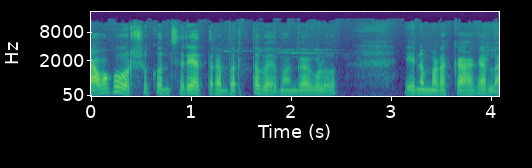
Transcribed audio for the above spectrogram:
ಯಾವಾಗೋ ವರ್ಷಕ್ಕೊಂದು ಸರಿ ಆ ಥರ ಬರ್ತವೆ ಮಂಗಗಳು. ಏನೂ ಮಾಡೋಕ್ಕಾಗಲ್ಲ.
